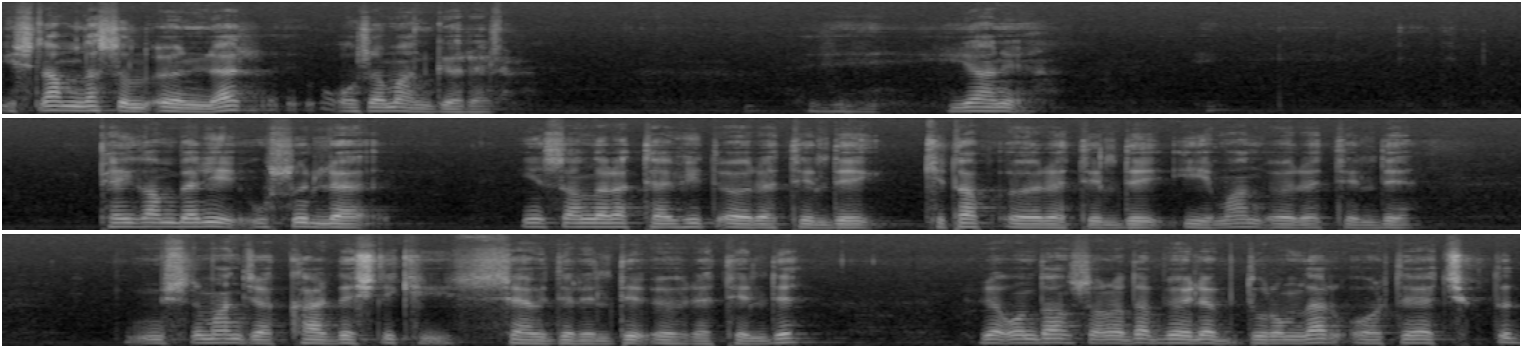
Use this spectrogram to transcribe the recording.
İslam nasıl önler o zaman görelim. Yani peygamberi usulle insanlara tevhid öğretildi, kitap öğretildi, iman öğretildi. Müslümanca kardeşlik sevdirildi, öğretildi. Ve ondan sonra da böyle durumlar ortaya çıktı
